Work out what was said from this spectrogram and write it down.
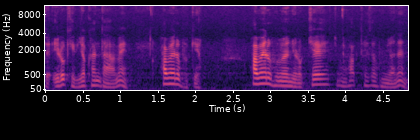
네, 이렇게 입력한 다음에 화면을 볼게요. 화면을 보면 이렇게 좀 확대해서 보면은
